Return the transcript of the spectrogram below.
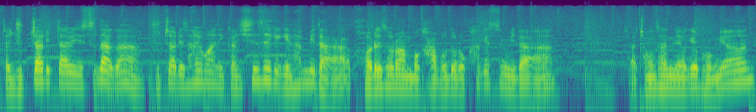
자, 6짜리짜리 쓰다가 9짜리 사용하니까 신세계긴 합니다. 거래소로 한번 가보도록 하겠습니다. 자, 정산역에 보면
